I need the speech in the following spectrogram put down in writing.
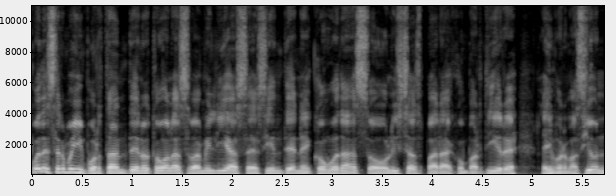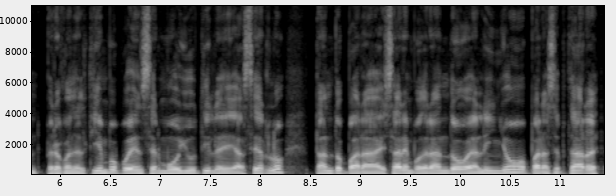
Puede ser muy importante, no todas las familias se sienten eh, cómodas o listas para compartir eh, la información, pero con el tiempo pueden ser muy útiles hacerlo, tanto para estar empoderando al niño, para aceptar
